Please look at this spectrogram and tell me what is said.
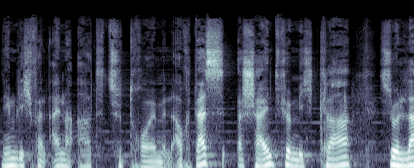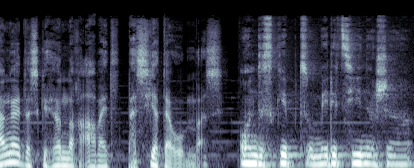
nämlich von einer Art zu träumen. Auch das erscheint für mich klar, solange das Gehirn noch arbeitet, passiert da oben was. Und es gibt so medizinische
